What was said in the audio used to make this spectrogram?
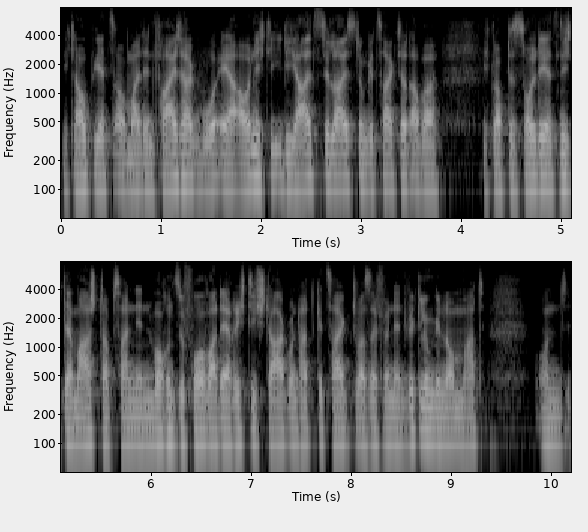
Ich glaube jetzt auch mal den Freitag, wo er auch nicht die idealste Leistung gezeigt hat, aber ich glaube, das sollte jetzt nicht der Maßstab sein. In den Wochen zuvor war der richtig stark und hat gezeigt, was er für eine Entwicklung genommen hat. Und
